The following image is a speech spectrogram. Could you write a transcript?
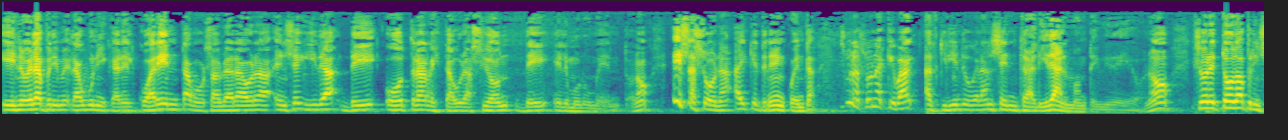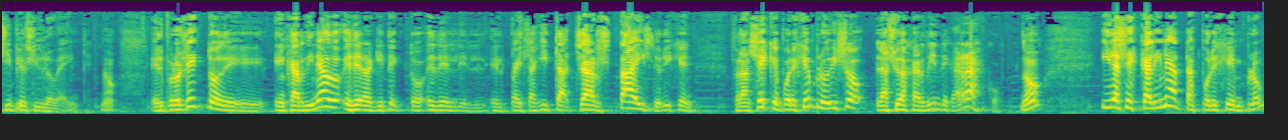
Y no es la, primer- la única. En el 40 vamos a hablar ahora enseguida de otra restauración del monumento. ¿no? Esa zona, hay que tener en cuenta, es una zona que va adquiriendo gran centralidad en Montevideo, ¿no? sobre todo a principios del siglo XX. ¿no? El proyecto de enjardinado es del arquitecto, es del el- el paisajista Charles Tice, de origen francés, que por ejemplo hizo la ciudad jardín de Carrasco. ¿no? Y las escalinatas, por ejemplo,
